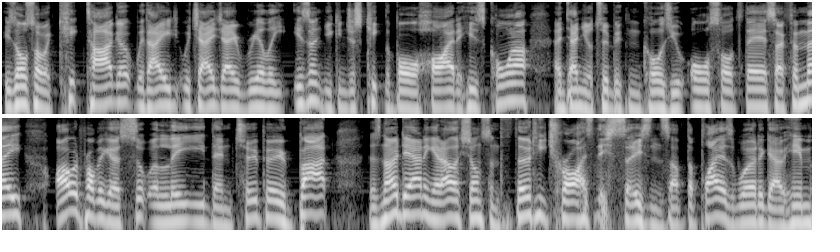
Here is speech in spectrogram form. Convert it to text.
He's also a kick target with AJ, which AJ really isn't. You can just kick the ball high to his corner, and Daniel Tupou can cause you all sorts there. So for me, I would probably go Suaalii then Tupou. but there's no doubting it. Alex Johnson, 30 tries this season. So if the players were to go him,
